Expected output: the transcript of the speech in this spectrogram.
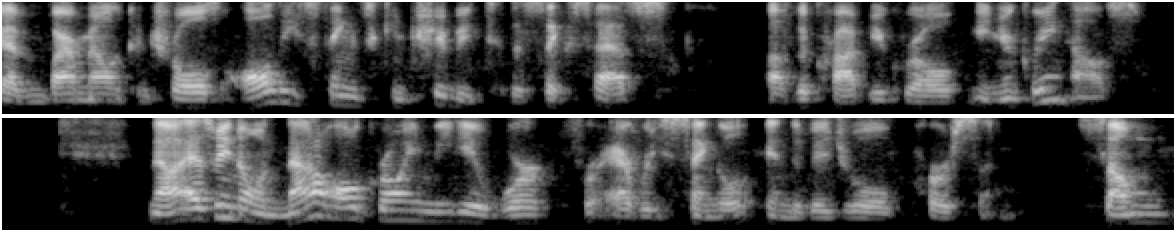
we have environmental controls. All these things contribute to the success of the crop you grow in your greenhouse. Now, as we know, not all growing media work for every single individual person. Some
